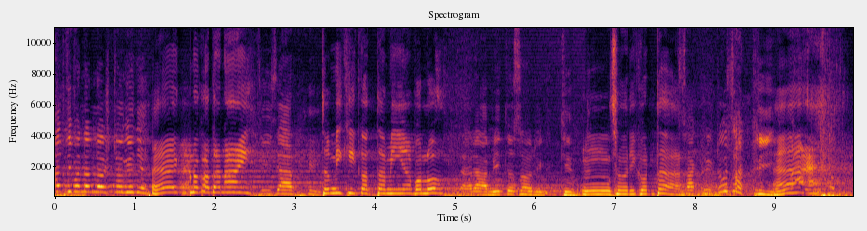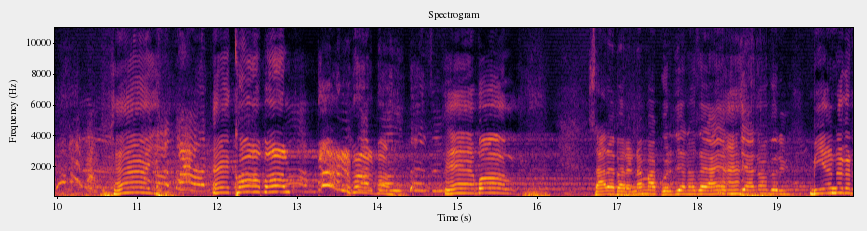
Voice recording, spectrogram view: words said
আজ জীবন নষ্ট হয়ে গেছে। এই কোনো কথা নাই। জি স্যার তুমি কি করতাম ইয়া বলো? স্যার আমি তো সরি সরি করতা। চাকরি তো চাকরি। হ্যাঁ হ্যাঁ। বল বল বল হ্যাঁ বল। স্যার এবারে না মাফ করে দিয়ে না যায় না করি বিয়া না কর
